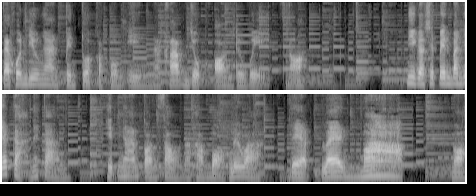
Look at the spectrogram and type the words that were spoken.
แต่คนดีลงานเป็นตัวกระผมเองนะครับยก on the way เนาะ นี่ก็จะเป็นบรรยากาศในการ เหตุงานตอนเสาร์นะครับบอกเลยว่า แดดแรงมากเนาะ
